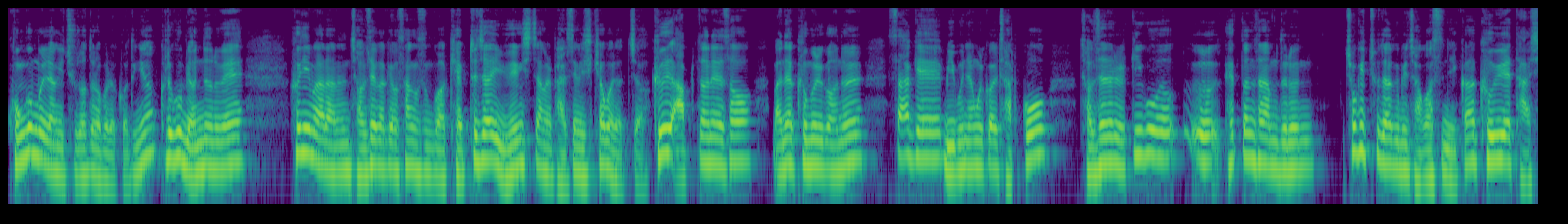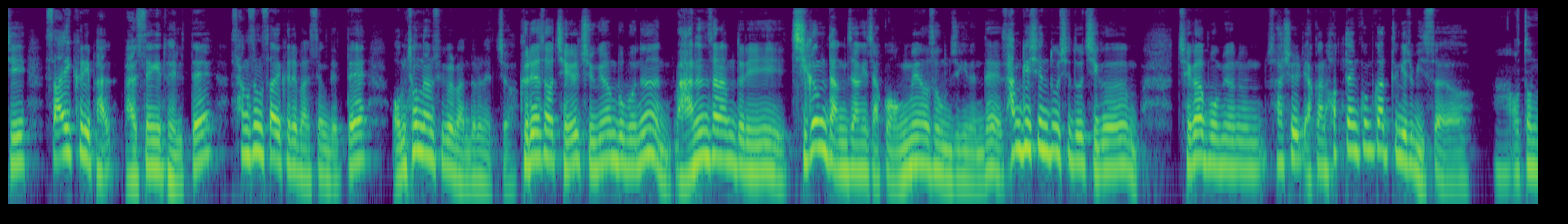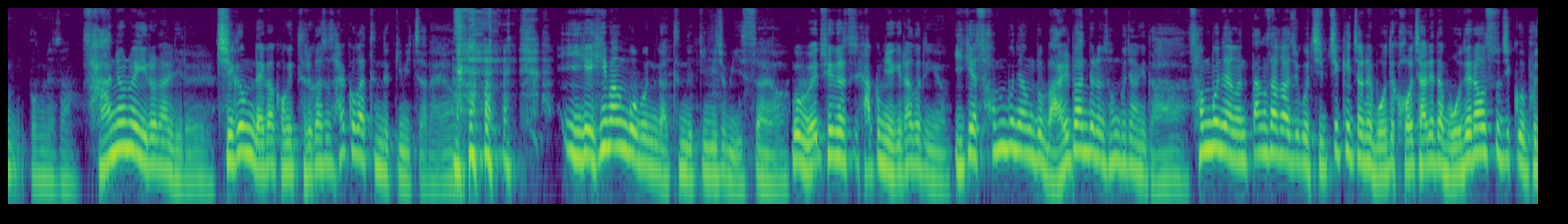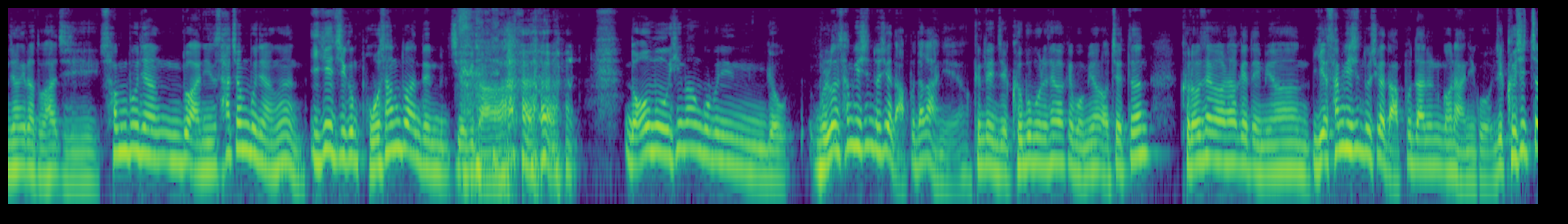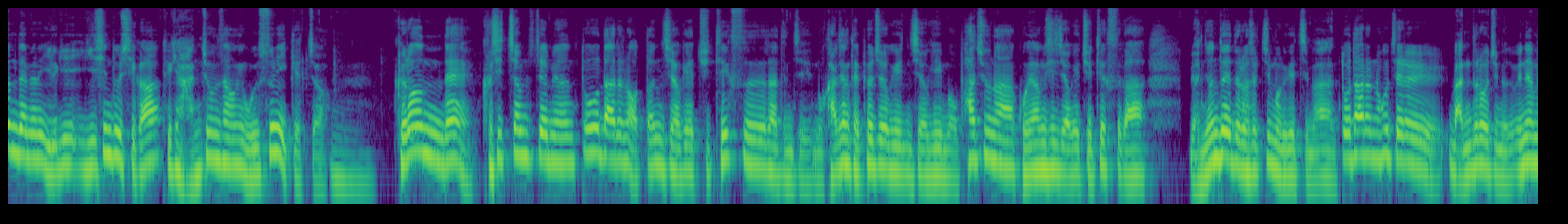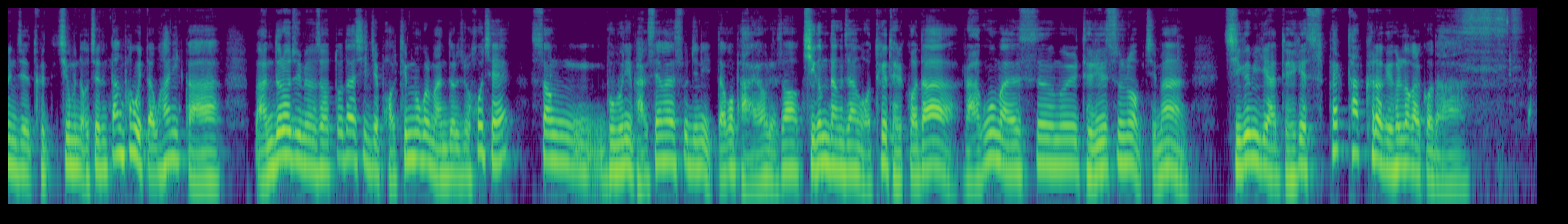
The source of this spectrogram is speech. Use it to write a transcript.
공급 물량이 줄어들어 버렸거든요. 그리고 몇 년 후에 흔히 말하는 전세 가격 상승과 갭 투자의 유행 시장을 발생시켜 버렸죠. 그 앞전에서 만약 그 물건을 싸게 미분양 물건을 잡고 전세를 끼고 어, 했던 사람들은 초기 투자금이 적었으니까 그 위에 다시 사이클이 발, 발생이 될 때 상승 사이클이 발생될 때 엄청난 수익을 만들어냈죠. 그래서 제일 중요한 부분은 많은 사람들이 지금 당장에 자꾸 얽매여서 움직이는데 삼기 신도시도 지금 제가 보면은 사실 약간 헛된 꿈 같은 게 좀 있어요. 아, 어떤 부분에서? 4년 후에 일어날 일을 지금 내가 거기 들어가서 살 것 같은 느낌 있잖아요. 이게 희망 고문 같은 느낌이 좀 있어요. 그왜 제가 가끔 얘기를 하거든요. 이게 선분양도 말도 안 되는 선분양이다. 선분양은 땅 사가지고 집 짓기 전에 모델, 그 자리에다 모델하우스 짓고 분양이라도 하지. 선분양도 아닌 사전 분양은 이게 지금 보상도 안 되는 지역이다. 너무 희망 고문인 경우. 물론 삼기 신도시가 나쁘다가 아니에요. 근데 이제 그 부분을 생각해 보면 어쨌든 그런 생각을 하게 되면 이게 삼기 신도시가 나쁘다는 건 아니고 이제 그 시점 되면 일기 이 신도시가 되게 안 좋은 상황이 올 수는 있겠죠. 음. 그런데 그 시점 되면 또 다른 어떤 지역의 GTX라든지 뭐 가장 대표적인 지역이 뭐 파주나 고양시 지역의 GTX가 몇 년도에 들어설지 모르겠지만 또 다른 호재를 만들어주면서 왜냐하면 이제 그 지금은 어쨌든 땅 파고 있다고 하니까 만들어주면서 또 다시 이제 버팀목을 만들어줄 호재성 부분이 발생할 수준이 있다고 봐요. 그래서 지금 당장 어떻게 될 거다라고 말씀을 드릴 수는 없지만 지금 이게 되게 스펙타클하게 흘러갈 거다.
